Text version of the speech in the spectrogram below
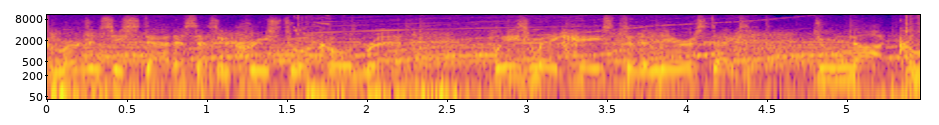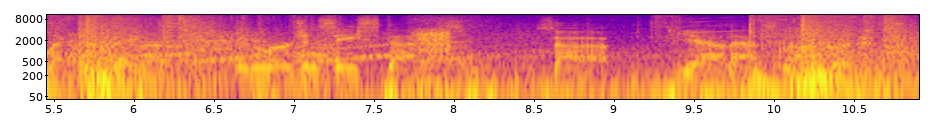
Emergency status has increased to a code red. Please make haste to the nearest exit. Do not collect your things. Emergency status. Sir, Yeah, that's not good.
